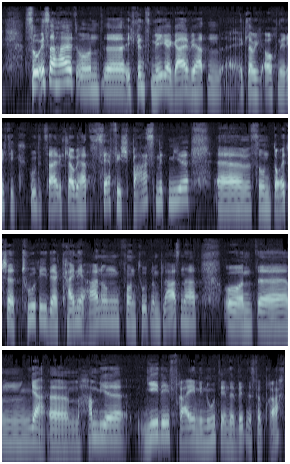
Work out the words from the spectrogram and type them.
so ist er halt und äh, ich find's mega geil. Wir hatten, äh, glaube ich, auch eine richtig gute Zeit. Ich glaube, er hat sehr viel Spaß mit mir. Äh, so ein deutscher Touri, der keine Ahnung von Tuten und Blasen hat. Und ähm, ja, ähm, haben wir jede freie Minute in der Wildnis verbracht.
